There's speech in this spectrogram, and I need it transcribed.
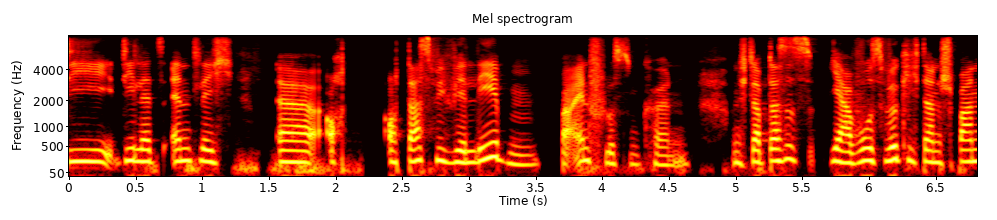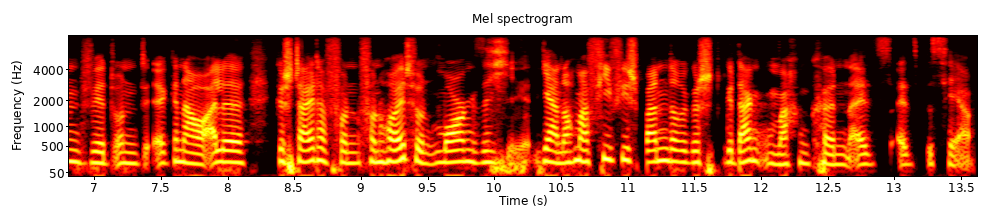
die, die letztendlich äh, auch auch das, wie wir leben, beeinflussen können. Und ich glaube, das ist ja, wo es wirklich dann spannend wird und äh, genau alle Gestalter von, von heute und morgen sich äh, ja nochmal viel, viel spannendere Gedanken machen können als, als bisher.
